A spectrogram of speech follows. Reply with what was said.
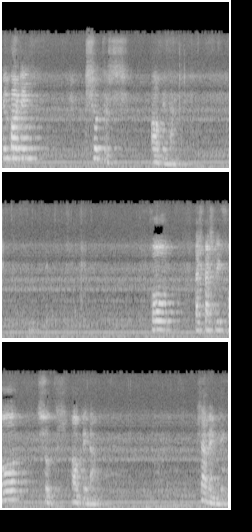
important sutras of Vedanta. Four, especially four sutras of Vedanta. Seven days.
